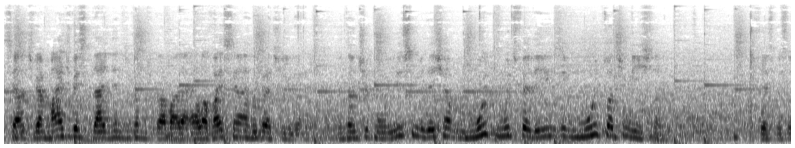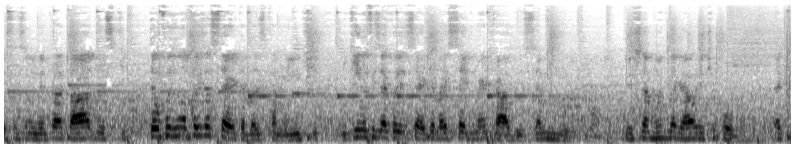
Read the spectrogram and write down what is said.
Se ela tiver mais diversidade dentro do campo de trabalho, ela vai ser mais lucrativa. Então, tipo, isso me deixa muito, muito feliz e muito otimista. Que as pessoas estão sendo bem tratadas, que estão fazendo a coisa certa, basicamente. E quem não fizer a coisa certa vai sair do mercado. Isso é muito bom. Isso é muito legal e tipo, é que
